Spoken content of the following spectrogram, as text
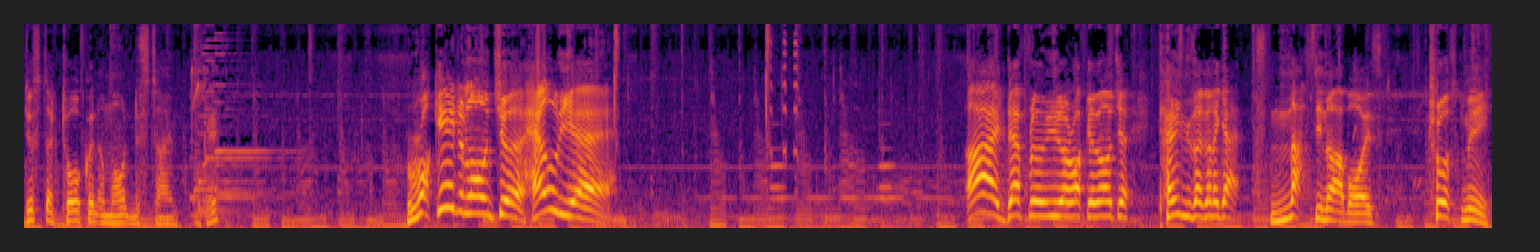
just a token amount this time, okay? Rocket launcher, hell yeah! I definitely need a rocket launcher. Things are gonna get nasty now, boys. Trust me.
